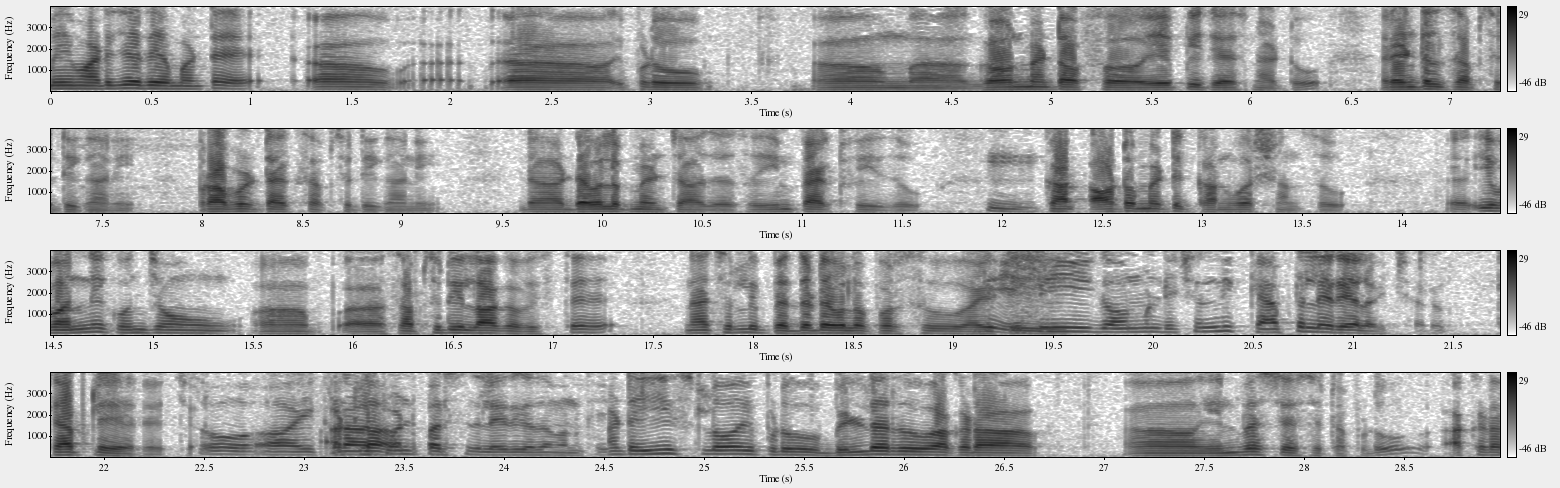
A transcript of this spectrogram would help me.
మేము అడిగేది ఏమంటే ఇప్పుడు గవర్నమెంట్ ఆఫ్ ఏపీ చేసినట్టు రెంటల్ సబ్సిడీ కానీ ప్రాపర్టీ ట్యాక్స్ సబ్సిడీ కానీ development charges impact fee. Automatic conversions ఇవన్నీ కొంచెం సబ్సిడీ లాగా ఇస్తే న్యాచురల్లీ పెద్ద డెవలపర్స్ ఐటీ గవర్నమెంట్ ఇచ్చింది క్యాపిటల్ ఏరియాలో ఇచ్చారు. క్యాపిటల్ ఏరియా ఇచ్చారు. సో ఆ, ఇక్కడ అటువంటి పరిస్థితి లేదు కదా మనకి. అంటే ఈస్ట్లో ఇప్పుడు బిల్డర్ అక్కడ ఇన్వెస్ట్ చేసేటప్పుడు అక్కడ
